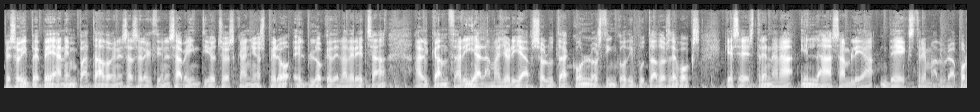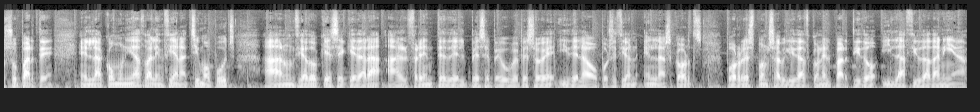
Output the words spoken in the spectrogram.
PSOE y PP han empatado en esas elecciones a 28 escaños, pero el bloque de la derecha alcanzaría la mayoría absoluta con los cinco diputados de Vox que se estrenará en la Asamblea de Extremadura. Por su parte, en la comunidad valenciana, Chimo Puig ha anunciado que se quedará al frente del PSPV-PSOE y de la oposición en las Corts por responsabilidad con el partido y la ciudadanía.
